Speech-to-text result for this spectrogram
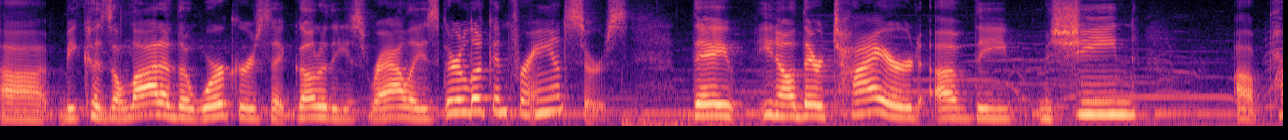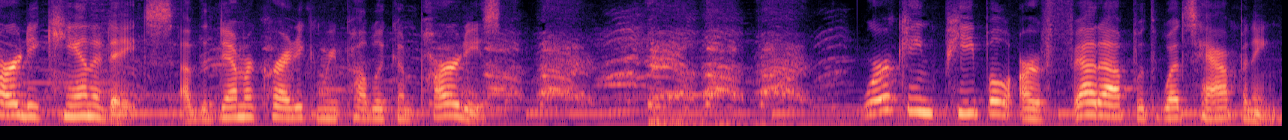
uh, because a lot of the workers that go to these rallies, they're looking for answers. They, you know, they're tired of the machine uh, party candidates of the Democratic and Republican parties. Working people are fed up with what's happening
